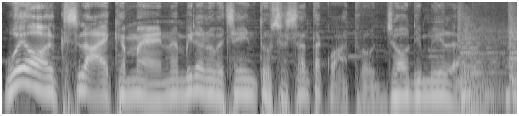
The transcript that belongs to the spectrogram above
We Walks Like a Man 1964, Jody Miller.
